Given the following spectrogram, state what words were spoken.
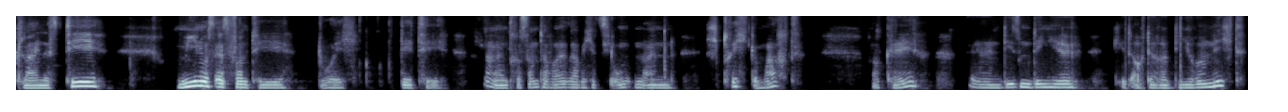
kleines t minus s von t durch dt. Ja, interessanterweise habe ich jetzt hier unten einen Strich gemacht. Okay, in diesem Ding hier geht auch der Radierer nicht.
